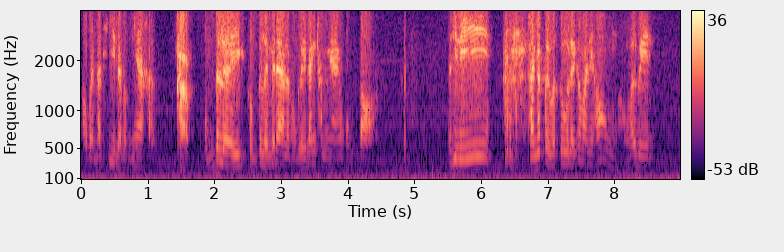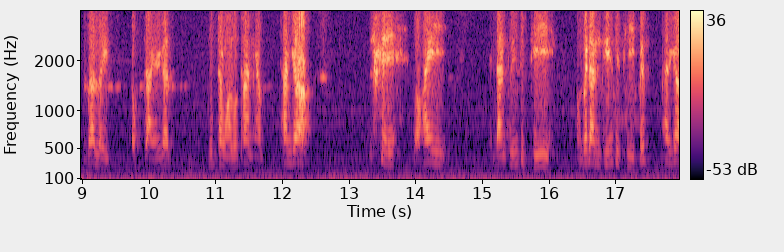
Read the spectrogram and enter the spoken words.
ออกไปหน้าที่อะไรแบบเนี้ยครับ ครับ ผมก็เลยผมก็เลยไม่ได้แล้วผมก็เลยนั่งทำงานของผมต่อแล้วทีนี้ท่านก็เปิดประตูเลยเข้ามาในห้องของร้อยเวรก็เลยตกใจแล้วก็ลุกทำงานรถท่านครับ ท่านก็เลยบอกให้ดันพื้นสิบที ผมก็ดันพื้นสิบทีปุ๊บท่านก็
